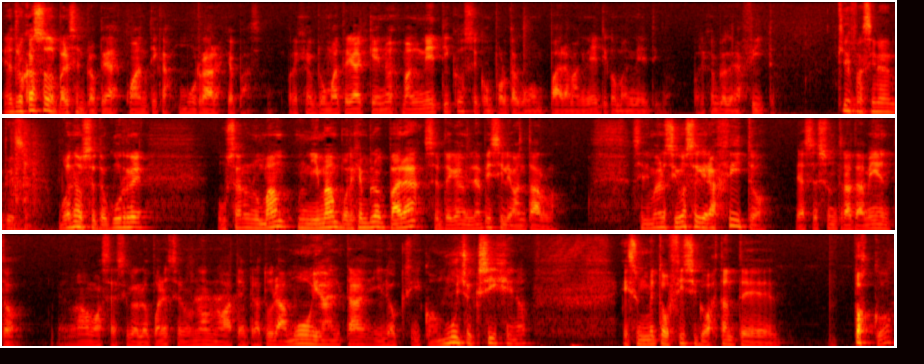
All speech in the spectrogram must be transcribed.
En otros casos aparecen propiedades cuánticas muy raras que pasan. Por ejemplo, un material que no es magnético se comporta como un paramagnético magnético. Por ejemplo, grafito. Qué fascinante eso. Bueno, se te ocurre usar un imán, un imán, por ejemplo, para se te cae un lápiz y levantarlo. Sin embargo, si vos el grafito le haces un tratamiento, vamos a decirlo, lo pones en un horno a temperatura muy alta y, y con mucho oxígeno, es un método físico bastante tosco,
